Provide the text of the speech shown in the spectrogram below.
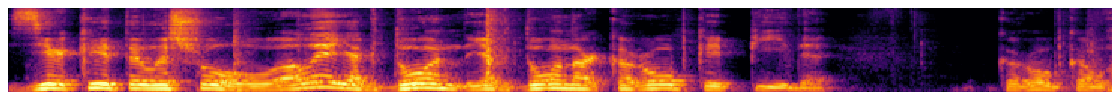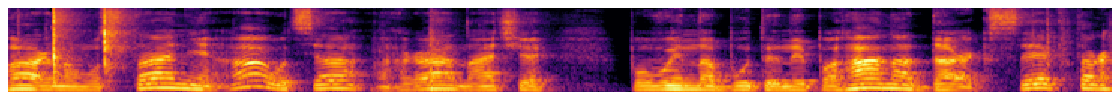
зірки телешоу, але як, дон, як донор коробки піде. Коробка в гарному стані, а оця гра, наче повинна бути непогана. Dark Sector.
